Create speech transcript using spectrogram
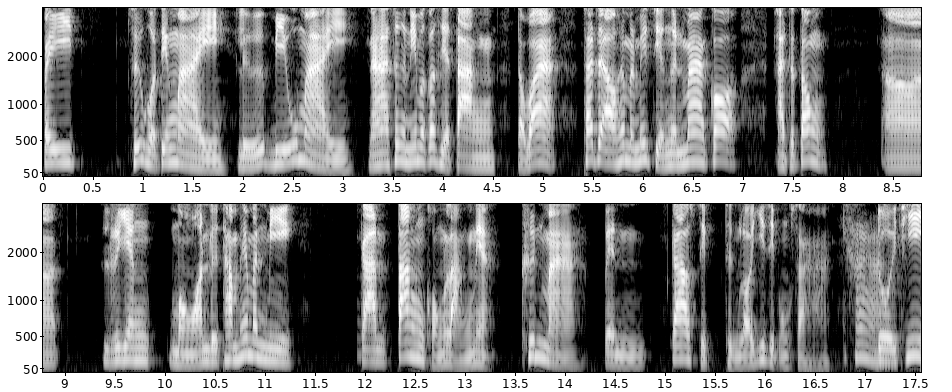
ไปซื้อหัวเตียงใหม่ หรือบิวใหม่นะฮะซึ่งอันนี้มันก็เสียตังค์แต่ว่าถ้าจะเอาให้มันไม่เสียเงินมากก็อาจจะต้อง เออเรียงหมอนหรือทำให้มันมีการตั้งของหลังเนี่ยขึ้นมาเป็น 90ถึง120 องศาค่ะโดยที่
